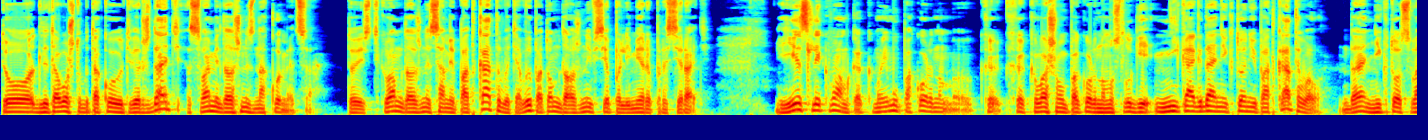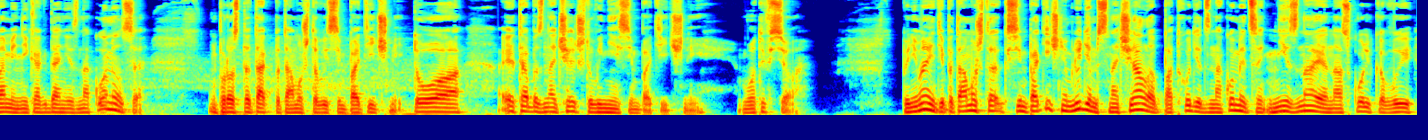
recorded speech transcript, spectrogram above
то для того, чтобы такое утверждать, с вами должны знакомиться. То есть к вам должны сами подкатывать, а вы потом должны все полимеры просирать. Если к вам, как к моему покорному, как к вашему покорному слуге, никогда никто не подкатывал, да, никто с вами никогда не знакомился, просто так, потому что вы симпатичный, то это обозначает, что вы не симпатичный. Вот и все. Понимаете, потому что к симпатичным людям сначала подходит знакомиться, не зная, насколько вы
